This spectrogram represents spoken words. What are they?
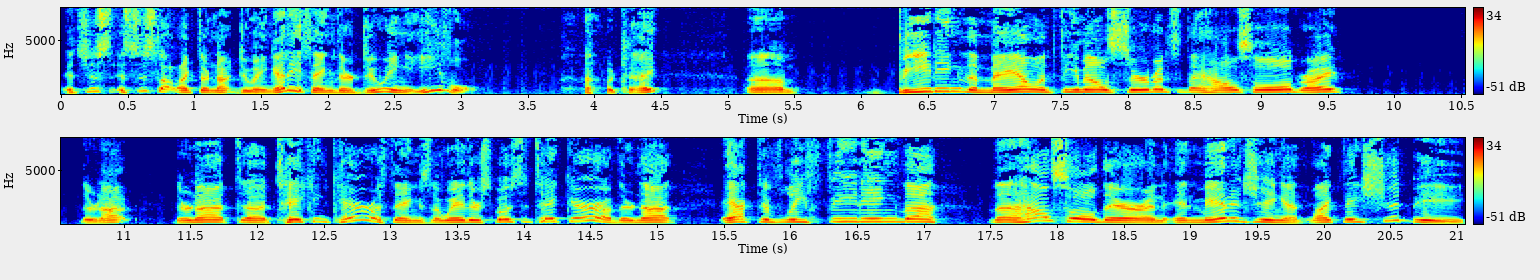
it's just, it's just not like they're not doing anything. They're doing evil. okay? Um, beating the male and female servants of the household, right? They're not they're not uh, taking care of things the way they're supposed to take care of. They're not actively feeding the, the household there and, and managing it like they should be.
